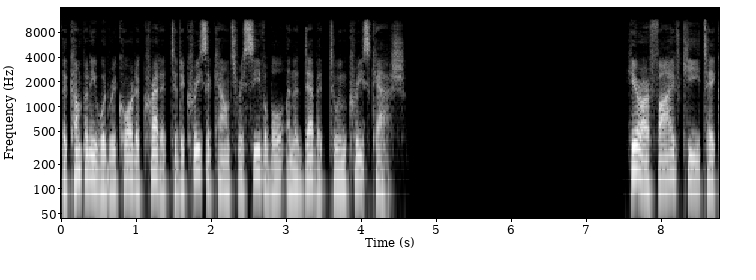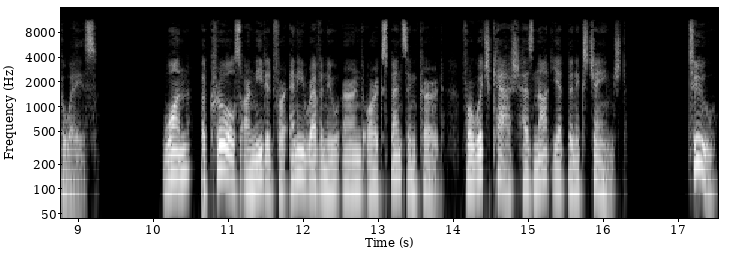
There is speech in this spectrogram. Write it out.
the company would record a credit to decrease accounts receivable and a debit to increase cash. Here are five key takeaways. 1. Accruals are needed for any revenue earned or expense incurred, for which cash has not yet been exchanged. 2.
